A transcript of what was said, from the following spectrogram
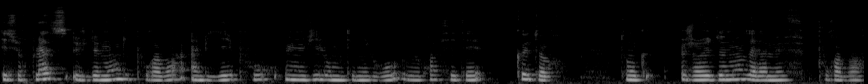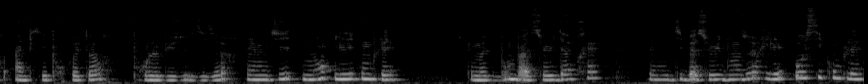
Et sur place, je demande pour avoir un billet pour une ville au Monténégro. Je crois que c'était Kotor. Donc je demande à la meuf pour avoir un billet pour Kotor, pour le bus de 10h. Elle me dit non, il est complet. Je te mode bon bah celui d'après. Elle me dit bah celui de 11h il est aussi complet.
